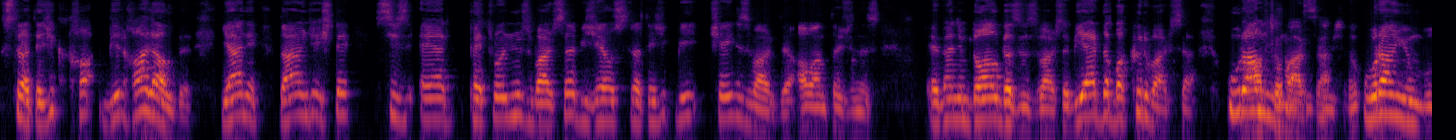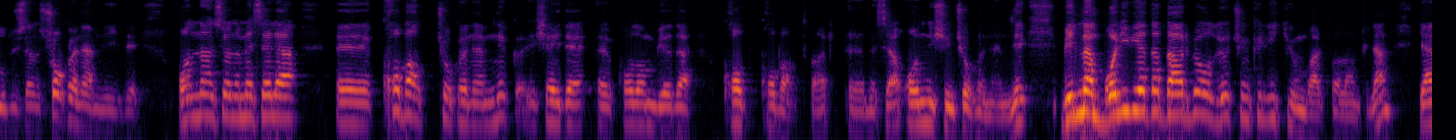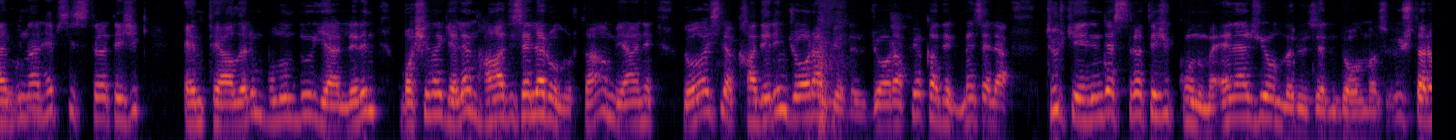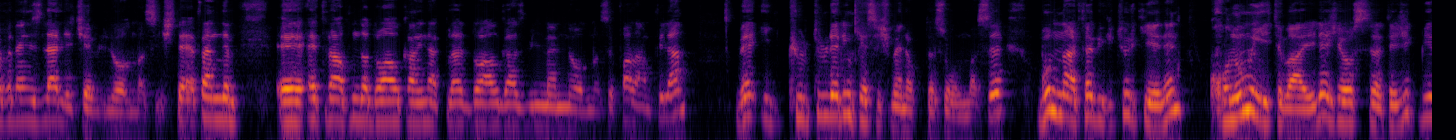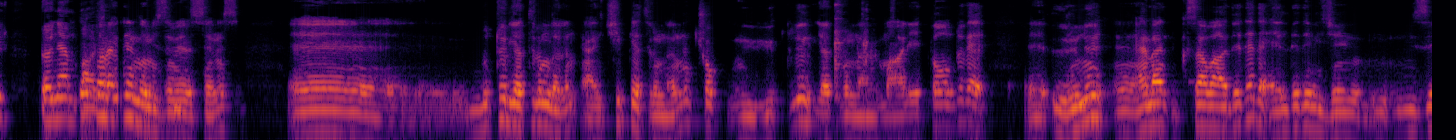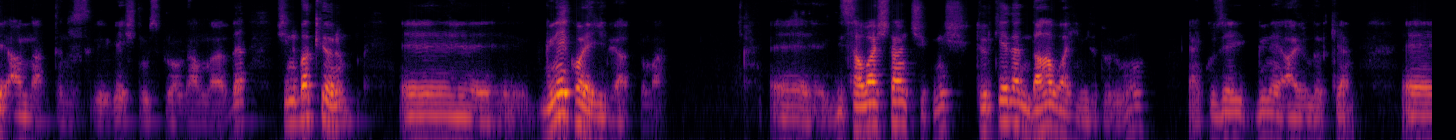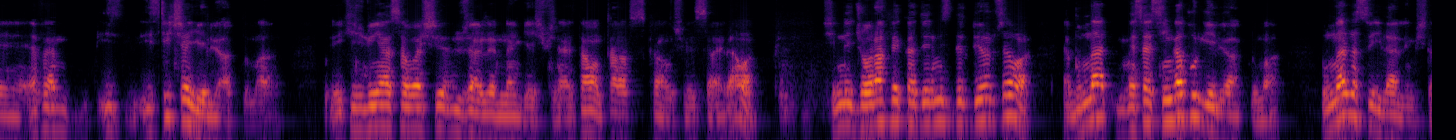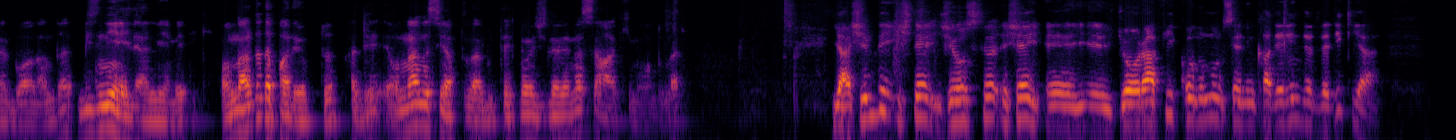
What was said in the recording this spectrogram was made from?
stratejik ha, bir hal aldı. Yani daha önce işte siz eğer petrolünüz varsa bir jeostratejik bir şeyiniz vardı, avantajınız. Efendim doğal gazınız varsa, bir yerde bakır varsa, uranyum varsa, uranyum bulduysanız çok önemliydi. Ondan sonra mesela e, kobalt çok önemli. Şeyde e, Kolombiya'da kob, kobalt var e, mesela. Onun için çok önemli. Bilmem Bolivya'da darbe oluyor çünkü lityum var falan filan. Yani bunlar hepsi stratejik emtiaların bulunduğu yerlerin başına gelen hadiseler olur tamam mı? Yani dolayısıyla kaderin coğrafyadır. Coğrafya kader. Mesela Türkiye'nin de stratejik konumu enerji yolları üzerinde olması, üç tarafı denizlerle çevrili olması, işte efendim e, etrafında doğal kaynaklar, doğal gaz bilmem ne olması falan filan ve kültürlerin kesişme noktası olması. Bunlar tabii ki Türkiye'nin konumu itibariyle jeostratejik bir önem arz ediyor. Miyim izin verirseniz? Ee, bu tür yatırımların yani çip yatırımlarının çok yüklü yatırımlar maliyetli oldu ve e, ürünü e, hemen kısa vadede de elde edemeyeceğimizi anlattınız geçtiğimiz programlarda. Şimdi bakıyorum e, Güney Kore geliyor aklıma. E, bir savaştan çıkmış. Türkiye'den daha vahimdi durumu. Yani Kuzey Güney ayrılırken. E, efendim İs İsviçre geliyor aklıma. İkinci Dünya Savaşı üzerlerinden geçmişler. Tamam tarafsız kalmış vesaire ama şimdi coğrafya kaderimiz de diyoruz ama ya bunlar mesela Singapur geliyor aklıma. Bunlar nasıl ilerlemişler bu alanda? Biz niye ilerleyemedik? Onlarda da para yoktu. Hadi onlar nasıl yaptılar bu teknolojilere nasıl hakim oldular? Ya şimdi işte jeostra şey e, e, coğrafi konumun senin kaderindir dedik ya.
